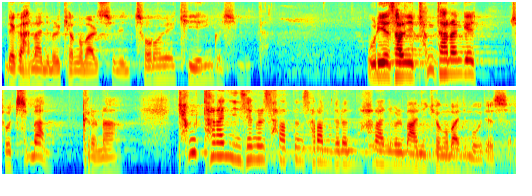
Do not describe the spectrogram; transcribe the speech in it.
내가 하나님을 경험할 수 있는 조로의 기회인 것입니다. 우리의 삶이 평탄한 게 좋지만 그러나 평탄한 인생을 살았던 사람들은 하나님을 많이 경험하지 못했어요.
